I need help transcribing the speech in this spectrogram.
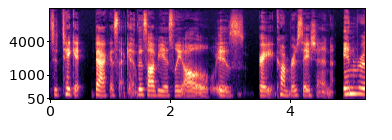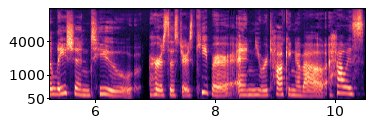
to take it back a second, this obviously all is great conversation in relation to her sister's keeper. And you were talking about how is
